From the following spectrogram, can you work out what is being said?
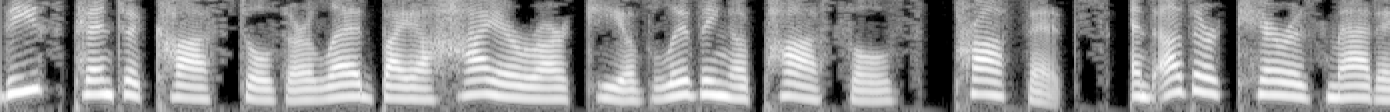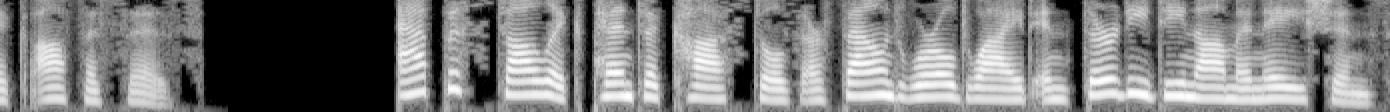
These Pentecostals are led by a hierarchy of living apostles, prophets, and other charismatic offices. Apostolic Pentecostals are found worldwide in 30 denominations,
